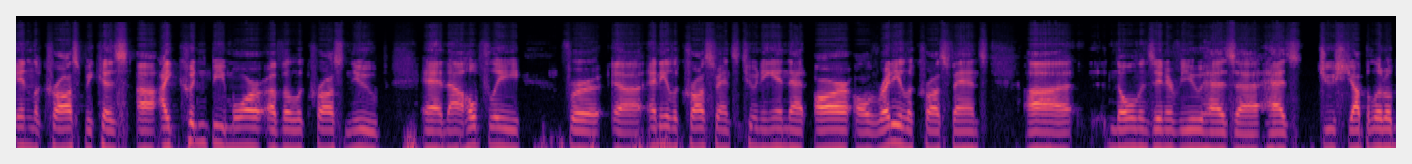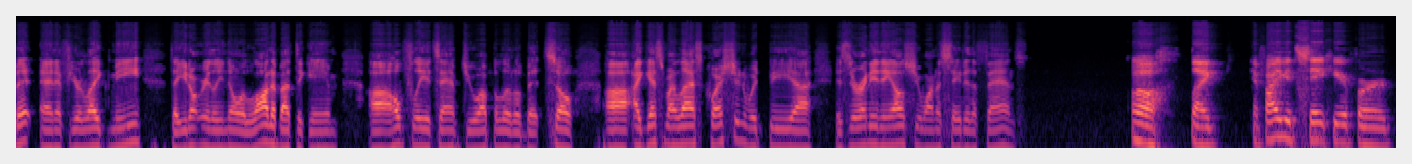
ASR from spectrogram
in lacrosse because uh, I couldn't be more of a lacrosse noob, and uh, hopefully for uh, any lacrosse fans tuning in that are already lacrosse fans, uh, Nolan's interview has uh, has juiced you up a little bit. And if you're like me, that you don't really know a lot about the game, uh, hopefully it's amped you up a little bit. So uh, I guess my last question would be: uh, Is there anything else you want to say to the fans? Oh, like if I could sit here for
